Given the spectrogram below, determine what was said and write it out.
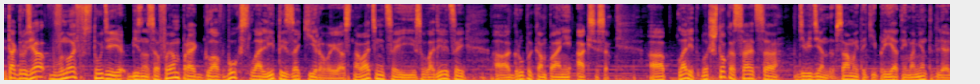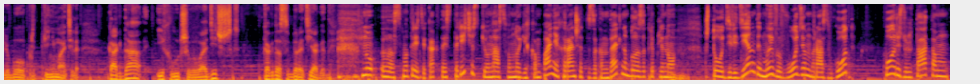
Итак, друзья, вновь в студии Бизнес FM проект «Главбух» с Лолитой Закировой, основательницей и совладелицей а, группы компаний «Аксиса». А, Лолит, вот что касается дивидендов, самые такие приятные моменты для любого предпринимателя. Когда их лучше выводить, когда собирать ягоды? Ну, э, смотрите, как-то исторически у нас во многих компаниях, раньше это законодательно было закреплено, mm-hmm. что дивиденды мы выводим раз в год по результатам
